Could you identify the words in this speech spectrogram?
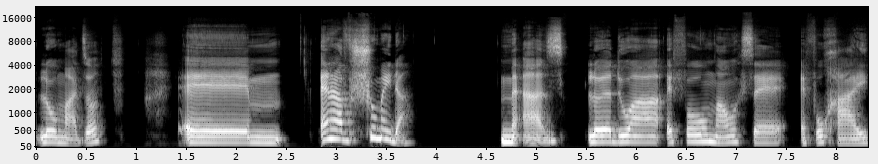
לעומת זאת, אה, אין עליו שום מידע. מאז, לא ידוע איפה הוא, מה הוא עושה, איפה הוא חי.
